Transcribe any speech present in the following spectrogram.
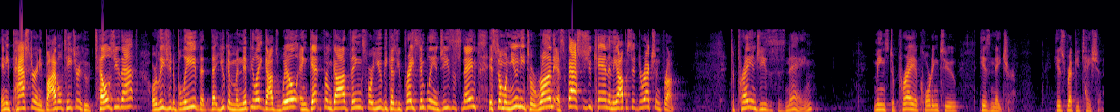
Any pastor, any Bible teacher who tells you that or leads you to believe that, that you can manipulate God's will and get from God things for you because you pray simply in Jesus' name is someone you need to run as fast as you can in the opposite direction from. To pray in Jesus' name means to pray according to his nature, his reputation,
